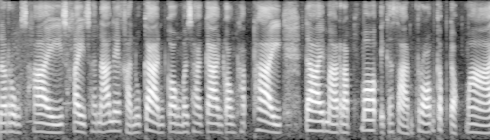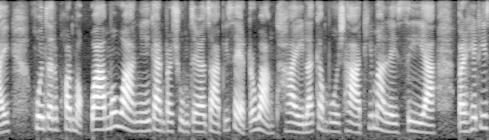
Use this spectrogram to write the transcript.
นรงชัย ชัยชนะเลขานุการกองบัญชาการกองทัพไทย ได้มารับมอบเอกสารพร้อมกับดอกไม้ คุณจตุพรบอกว่าเมื่อวานนี้การประชุมเจรจาพิเศษระหว่างไทย และกัมพูชาที่มาเลเซีย ประเทศที่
